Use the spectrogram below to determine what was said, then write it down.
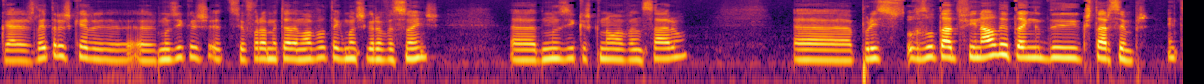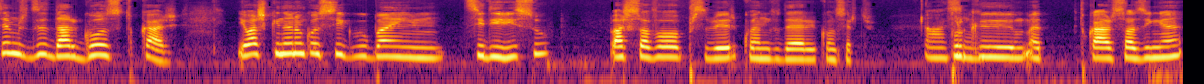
Quer as letras, quer eh, as músicas. Eh, Se eu for ao meu telemóvel, tenho montes de gravações ah, de músicas que não avançaram. Ah, por isso, o resultado final eu tenho de gostar sempre. Em termos de dar gozo de tocar, eu acho que ainda não consigo bem decidir isso acho que só vou perceber quando der concertos. Ah, Porque a tocar sozinha,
